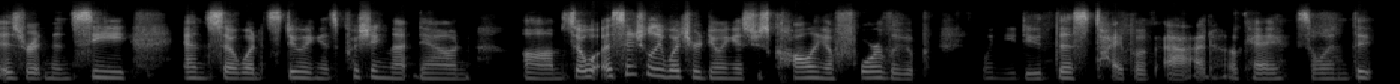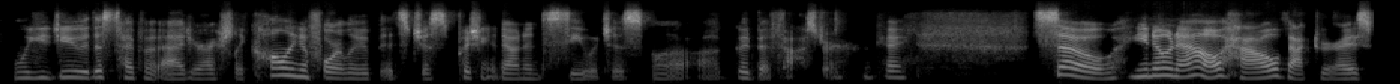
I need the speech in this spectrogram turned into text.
is written in C. And so what it's doing is pushing that down. Um, so essentially what you're doing is just calling a for loop when you do this type of add, okay? So when, the, when you do this type of add, you're actually calling a for loop. It's just pushing it down into C, which is a, a good bit faster, okay? So you know now how vectorized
